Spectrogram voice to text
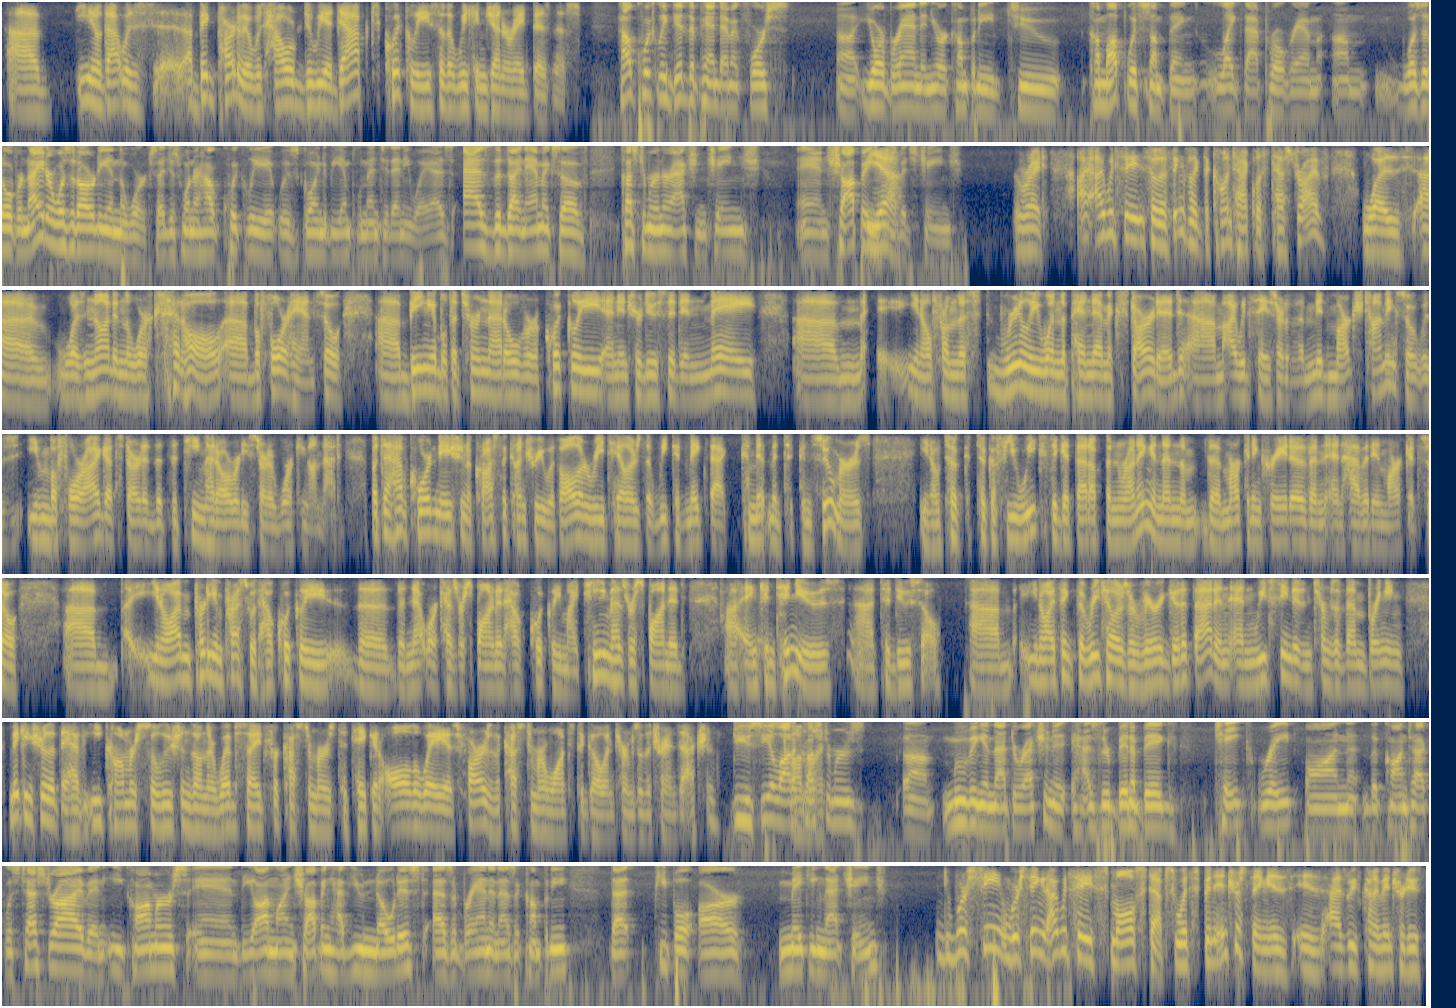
uh, you know that was uh, a big part of it was how do we adapt quickly so that we can generate business how quickly did the pandemic force uh, your brand and your company to come up with something like that program. Um, was it overnight or was it already in the works? I just wonder how quickly it was going to be implemented anyway, as as the dynamics of customer interaction change and shopping yeah. habits change. Right. I, I, would say so. The things like the contactless test drive was uh, was not in the works at all uh, beforehand. So uh, being able to turn that over quickly and introduce it in May, um, you know, from the really when the pandemic started, um, I would say sort of the mid March timing. So it was even before I got started that the team had already started working on that. But to have coordination across the country with all our retailers that we could make that commitment to consumers you know took took a few weeks to get that up and running and then the the marketing creative and and have it in market so uh, you know I'm pretty impressed with how quickly the the network has responded how quickly my team has responded uh, and continues uh, to do so um, you know, I think the retailers are very good at that, and, and we've seen it in terms of them bringing, making sure that they have e-commerce solutions on their website for customers to take it all the way as far as the customer wants to go in terms of the transaction. Do you see a lot online. of customers um, moving in that direction. Has there been a big take rate on the contactless test drive and e-commerce and the online shopping? Have you noticed as a brand and as a company that people are making that change? we're seeing we're seeing I would say small steps. What's been interesting is is as we've kind of introduced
